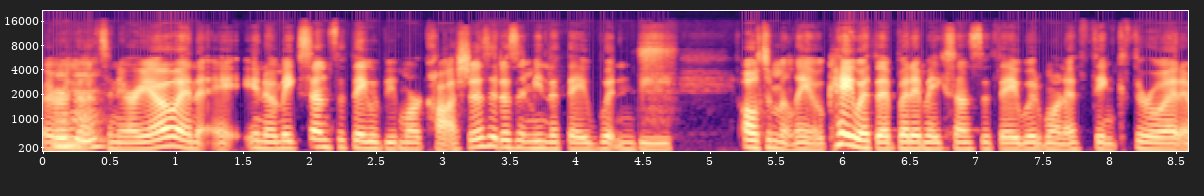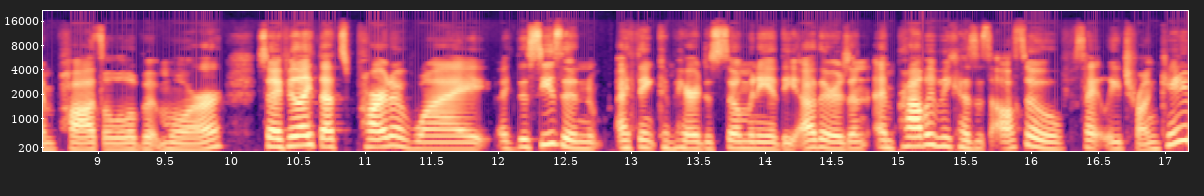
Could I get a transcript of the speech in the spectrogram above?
are in that Mhm. scenario, and eh, you know, it makes sense that they would be more cautious. It doesn't mean that they wouldn't be ultimately okay with it, but it makes sense that they would want to think through it and pause a little bit more. So I feel like that's part of why like the season I think compared to so many of the others and and probably because it's also slightly truncated.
